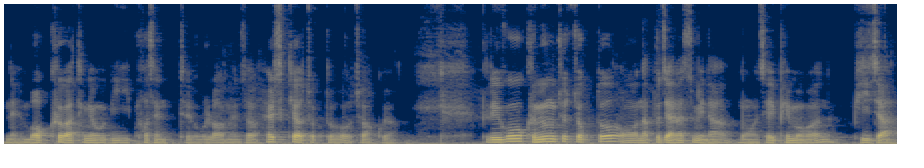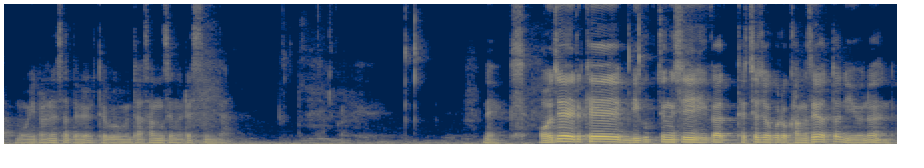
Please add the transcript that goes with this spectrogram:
네, 머크 같은 경우도 2% 올라오면서 헬스케어 쪽도 좋았고요. 그리고 금융주 쪽도 어, 나쁘지 않았습니다. 뭐 JP모건, 비자 뭐 이런 회사들 대부분 다 상승을 했습니다. 네, 어제 이렇게 미국 증시가 대체적으로 강세였던 이유는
